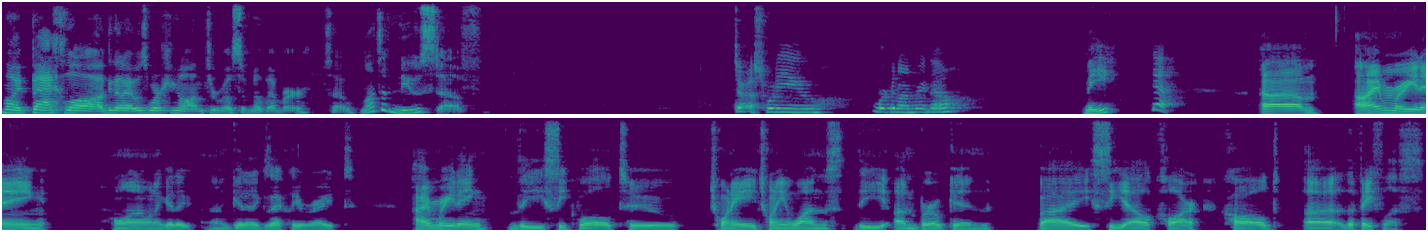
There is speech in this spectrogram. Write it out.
my backlog that I was working on through most of November. So lots of new stuff. Josh, what are you working on right now? Me? Yeah. Um, I'm reading. Hold on, I want to get it uh, get it exactly right. I'm reading the sequel to 2021's The Unbroken by C.L. Clark called uh, The Faithless.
